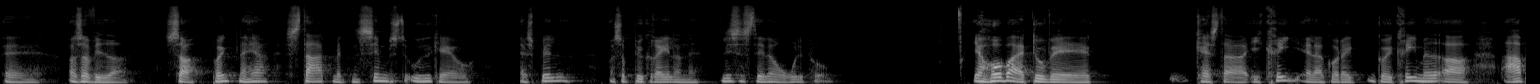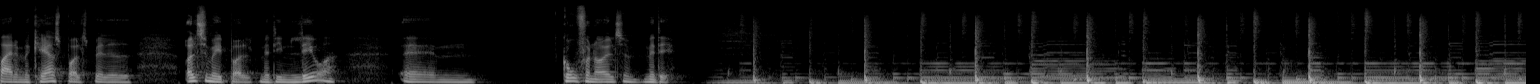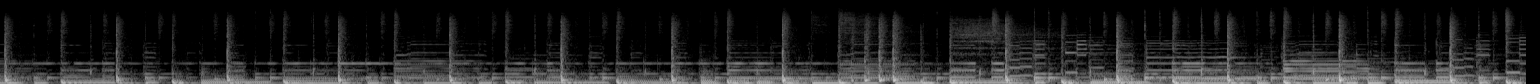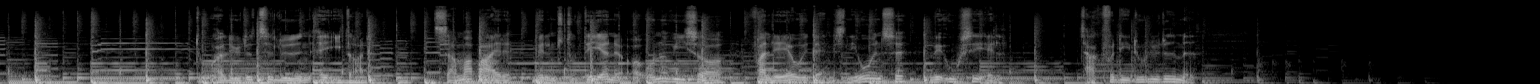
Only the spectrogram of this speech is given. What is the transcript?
øh, og så videre. Så pointen er her, start med den simpleste udgave af spillet, og så byg reglerne lige så stille og roligt på. Jeg håber, at du vil kaster i krig, eller går, der, gå i krig med at arbejde med kaosboldspillet Ultimate Bold med dine elever. Øhm, god fornøjelse med det. Samarbejde mellem studerende og undervisere fra læreruddannelsen i Odense ved UCL. Tak fordi du lyttede med.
